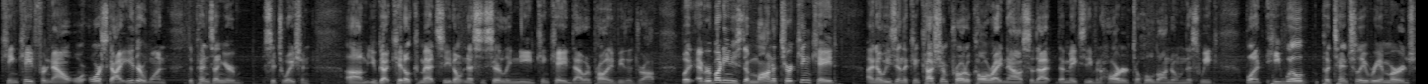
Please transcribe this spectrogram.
Kincaid for now or, or Sky, either one. Depends on your situation. Um, you've got Kittle Kmet, so you don't necessarily need Kincaid. That would probably be the drop. But everybody needs to monitor Kincaid. I know he's in the concussion protocol right now, so that, that makes it even harder to hold on to him this week. But he will potentially reemerge.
